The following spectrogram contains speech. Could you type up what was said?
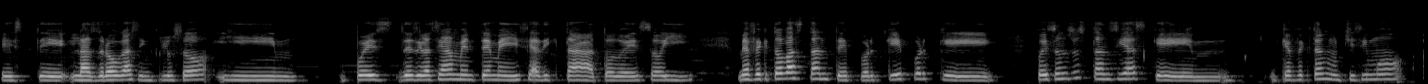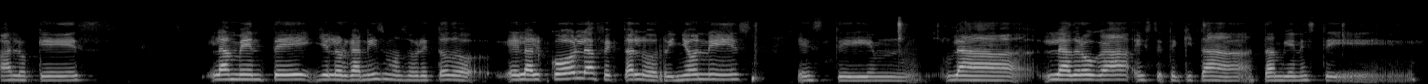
este, las drogas incluso, y pues desgraciadamente me hice adicta a todo eso y me afectó bastante. ¿Por qué? Porque pues son sustancias que, mm, que afectan muchísimo a lo que es la mente y el organismo, sobre todo. El alcohol afecta a los riñones, este, mm, la, la droga, este, te quita también, este,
